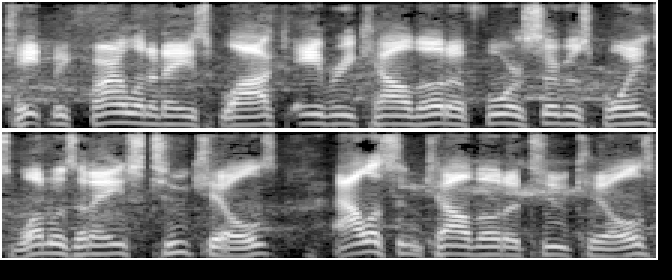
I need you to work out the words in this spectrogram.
Kate McFarland, an ace block. Avery Calvota, four service points. One was an ace, two kills. Allison Calvota, two kills.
